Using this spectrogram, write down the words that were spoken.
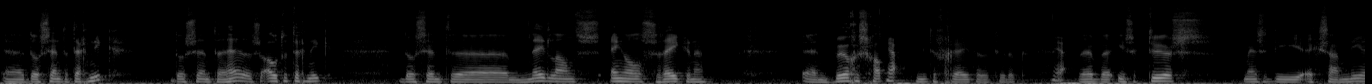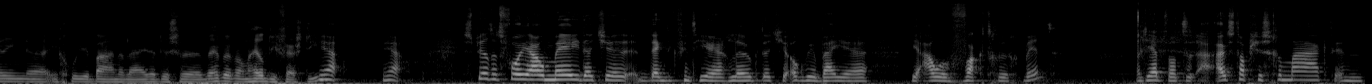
Eh, docenten techniek, docenten hè, dus autotechniek, docenten eh, Nederlands, Engels, rekenen en burgerschap, Ja. niet te vergeten natuurlijk. Ja. We hebben instructeurs, mensen die examinering in goede banen leiden. Dus we, we hebben wel een heel divers team. Ja, ja. Speelt het voor jou mee dat je denkt, ik vind het hier erg leuk, dat je ook weer bij je, je oude vak terug bent? Want je hebt wat uitstapjes gemaakt en,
